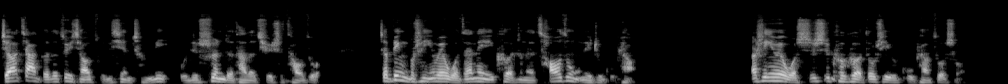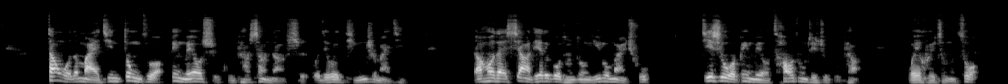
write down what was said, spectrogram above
只要价格的最小阻力线成立，我就顺着它的趋势操作。这并不是因为我在那一刻正在操纵那只股票，而是因为我时时刻刻都是一个股票做手。当我的买进动作并没有使股票上涨时，我就会停止买进，然后在下跌的过程中一路卖出。即使我并没有操纵这只股票，我也会这么做。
